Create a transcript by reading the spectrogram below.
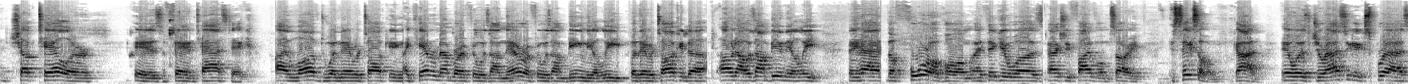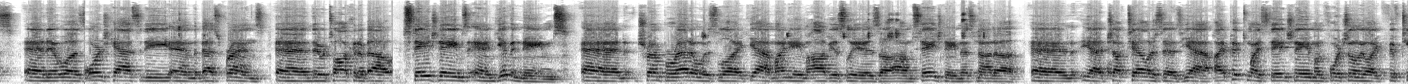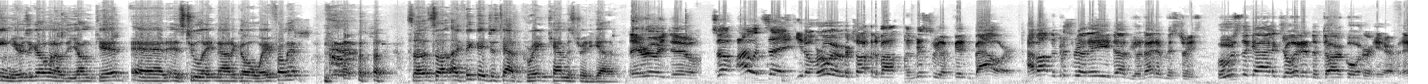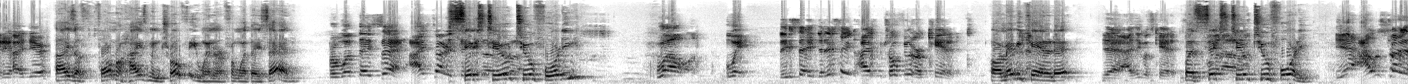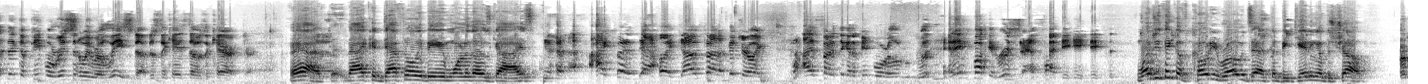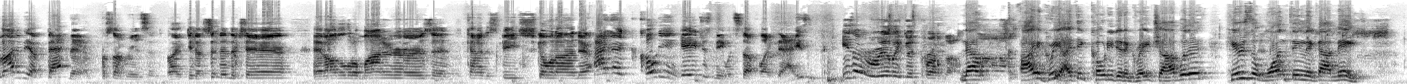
I Chuck Taylor is fantastic. I loved when they were talking. I can't remember if it was on there or if it was on Being the Elite, but they were talking to. Oh no, it was on Being the Elite. They had the four of them. I think it was actually five of them. Sorry, six of them. God, it was Jurassic Express and it was Orange Cassidy and the Best Friends, and they were talking about stage names and given names. And Trent Beretta was like, "Yeah, my name obviously is a um, stage name. That's not a." And yeah, Chuck Taylor says, "Yeah, I picked my stage name unfortunately like 15 years ago when I was a young kid, and it's too late now to go away from it." so, so I think they just have great chemistry together. They really do. So I would say, you know, earlier we were talking about the mystery of Finn Balor. How about the mystery on AEW, a night of mysteries? Who's the guy joining the Dark Order here? Any idea? Uh, he's a former Heisman Trophy winner, from what they said. From what they said, I started thinking 6'2", of, 240, Well, wait. Did they say? Did they say Heisman Trophy or candidate? or maybe candidate, Yeah, I think it was candidate. but 6'2", uh, 240. Yeah, I was trying to think of people recently released though, just in case that was a character. Yeah, uh, th- that could definitely be one of those guys. I couldn't. Yeah, like I was trying to picture. Like I started thinking of people. Who were, it ain't fucking Rusev. I mean, What'd you think of Cody Rhodes at the beginning of the show? reminded me of Batman for some reason. Like you know, sitting in the chair and all the little monitors and kind of the speech going on there. I, I Cody engages me with stuff like that. He's he's a really good promo. Now, I agree. I think Cody did a great job with it. Here's the one thing that got me.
